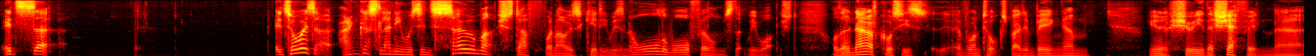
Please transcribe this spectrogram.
It's uh, it's always uh, Angus Lennie was in so much stuff when I was a kid. He was in all the war films that we watched. Although now, of course, he's everyone talks about him being, um, you know, Shughie the chef in uh,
